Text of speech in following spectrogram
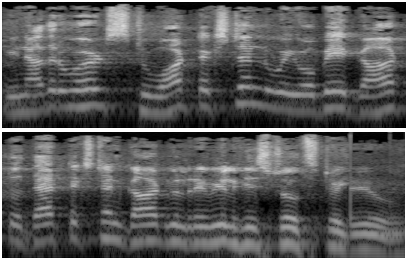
In other words, to what extent we obey God, to that extent God will reveal His truths to you.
